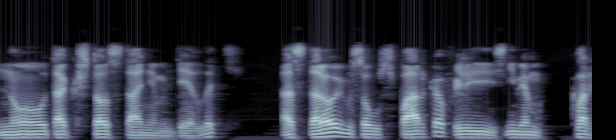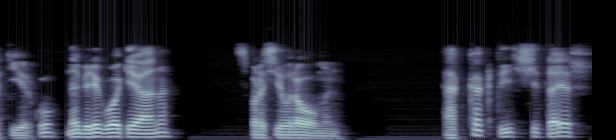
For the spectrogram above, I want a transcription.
Ну, так что станем делать? Остановимся у Спарков или снимем квартирку на берегу океана? — спросил Роумен. — А как ты считаешь?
